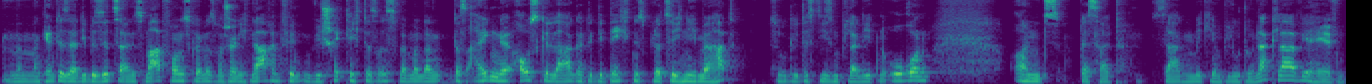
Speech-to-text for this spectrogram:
Man, man kennt es ja, die Besitzer eines Smartphones können das wahrscheinlich nachempfinden, wie schrecklich das ist, wenn man dann das eigene ausgelagerte Gedächtnis plötzlich nicht mehr hat. So geht es diesem Planeten Oron. Und deshalb sagen Mickey und Pluto, na klar, wir helfen.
